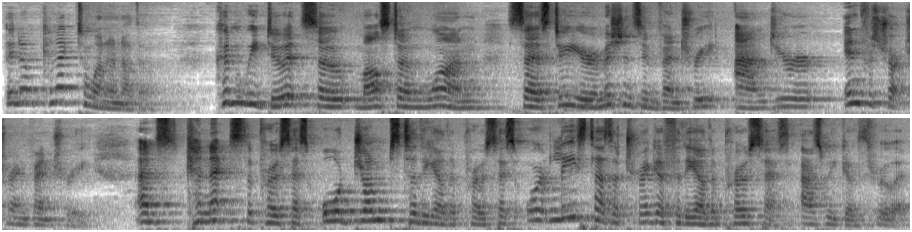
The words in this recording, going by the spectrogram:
They don't connect to one another. Couldn't we do it so milestone one says do your emissions inventory and your infrastructure inventory and connects the process or jumps to the other process or at least has a trigger for the other process as we go through it?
